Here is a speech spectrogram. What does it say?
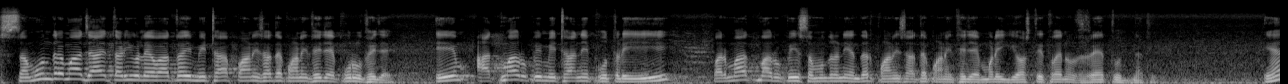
સમુદ્રમાં જાય તળિયું લેવા તો એ મીઠા પાણી સાથે પાણી થઈ જાય, પૂરું થઈ જાય. એમ આત્મારૂપી મીઠાની પૂતળી પરમાત્મા રૂપી સમુદ્રની અંદર પાણી સાથે પાણીથી જાય, મળી ગયું, અસ્તિત્વ એનું રહેતું જ નથી. હે?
